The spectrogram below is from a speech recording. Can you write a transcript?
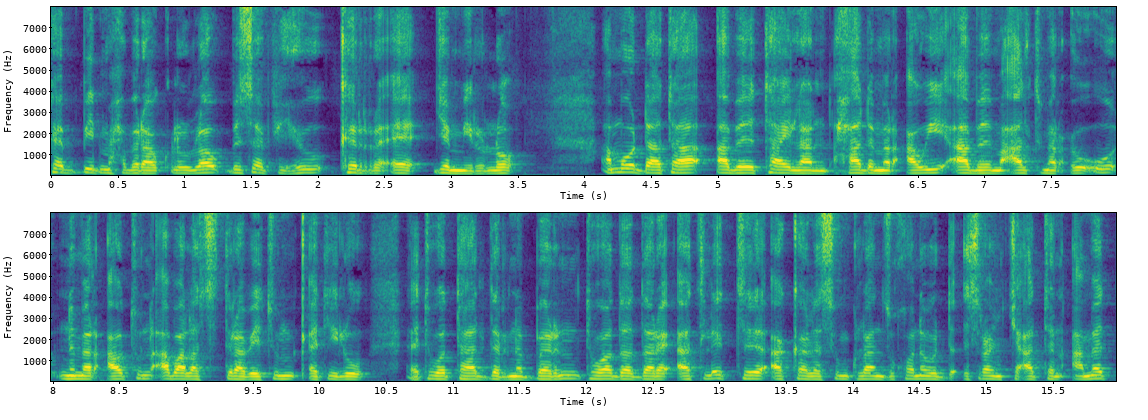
ከቢድ ማሕበራዊ ቅልውላው ብሰፊሑ ክረኣ ጀሚሩ ኣሎ። ኣብ መወዳእታ ኣብ ታይላንድ ሓደ መርዓዊ ኣብ መዓልቲ መርዕኡ ንመርዓቱን ኣባላት ስድራ ቤቱን ቀቲሉ። እቲ ወተሃደር ነበርን ተወዳዳራይ ኣትሌት ኣካለ ስንኩላን ዝኾነ ወዲ ዕስራን ትሽዓተን ዓመት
